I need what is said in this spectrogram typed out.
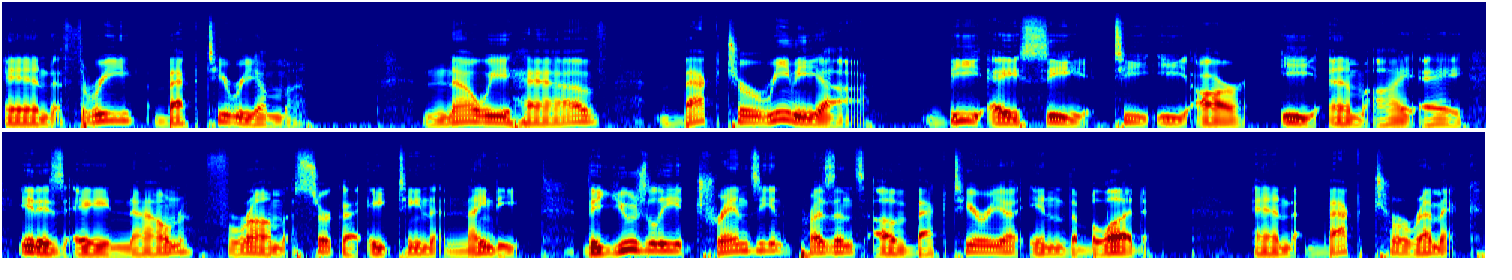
and 3. Bacterium. Now we have bacteremia, B A C T E R E M I A. It is a noun from circa 1890. The usually transient presence of bacteria in the blood. And bacteremic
